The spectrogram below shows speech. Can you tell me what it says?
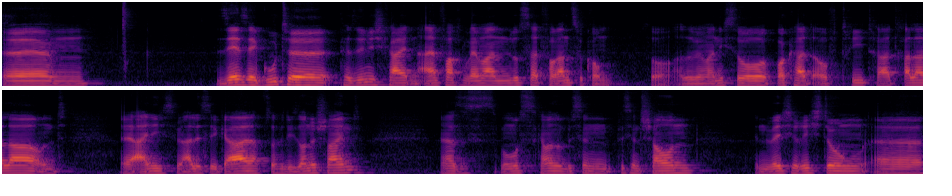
ähm, sehr, sehr gute Persönlichkeiten, einfach wenn man Lust hat voranzukommen. So, also wenn man nicht so Bock hat auf Tri, Tra, Tralala und äh, eigentlich ist mir alles egal, Hauptsache die Sonne scheint. Ja, also ist, man muss, kann man so ein bisschen, bisschen schauen, in welche Richtung äh,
